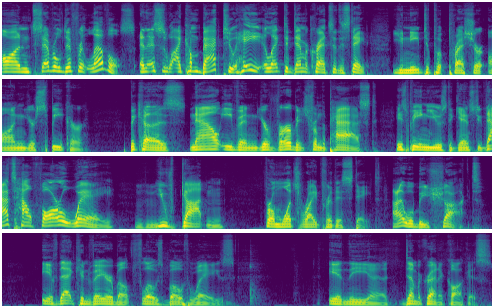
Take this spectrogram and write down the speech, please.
on several different levels. And this is why I come back to hey, elected Democrats of the state, you need to put pressure on your speaker because now even your verbiage from the past is being used against you. That's how far away you've gotten from what's right for this state. I will be shocked if that conveyor belt flows both ways in the uh, Democratic caucus.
